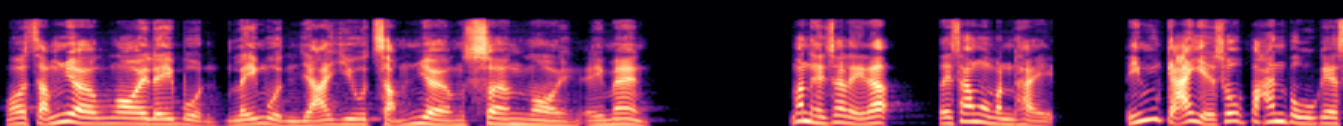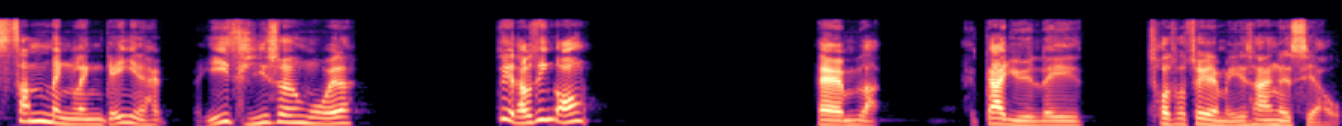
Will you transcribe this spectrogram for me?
我怎样爱你们，你们也要怎样相爱。Amen。问题出嚟啦，第三个问题。点解耶稣颁布嘅新命令竟然系彼此相爱咧？即系头先讲，诶嗱，假如你初初追人美生嘅时候，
